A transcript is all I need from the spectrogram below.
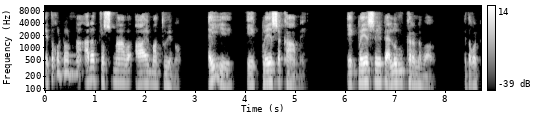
එතකොට ඔන්න අර තෘෂ්ණාව ආය මතුවෙනවා. ඇයි ඒ? ක්ලේශකාමය ඒ ක්ලේශයට ඇලුම් කරන බව. එතකොට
